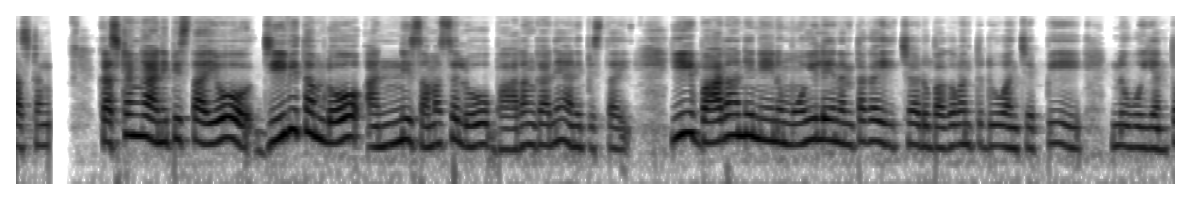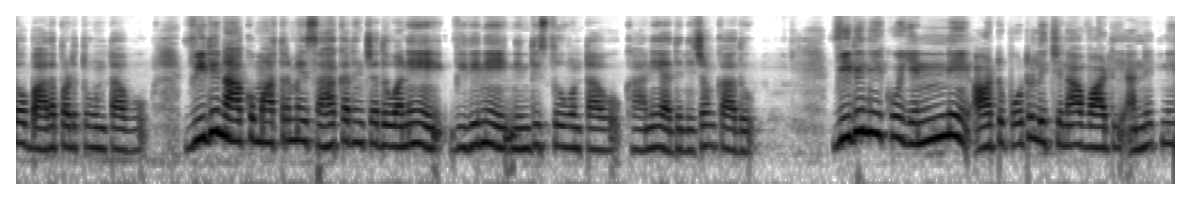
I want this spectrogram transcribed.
కష్టంగా కష్టంగా అనిపిస్తాయో జీవితంలో అన్ని సమస్యలు భారంగానే అనిపిస్తాయి. ఈ భారాన్ని నేను మోయలేనంతగా ఇచ్చాడు భగవంతుడు అని చెప్పి నువ్వు ఎంతో బాధపడుతూ ఉంటావు. విధి నాకు మాత్రమే సహకరించదు అని విధిని నిందిస్తూ ఉంటావు. కానీ అది నిజం కాదు. విధి నీకు ఎన్ని ఆటుపోటులు ఇచ్చినా వాటి అన్నిటినీ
